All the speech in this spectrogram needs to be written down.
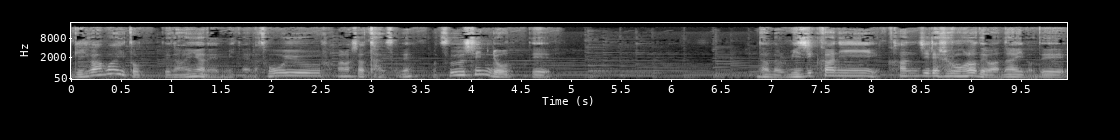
ギガバイトってなんやねんみたいな、そういう話だったんですよね。通信量って、なんだろう、身近に感じれるものではないので、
